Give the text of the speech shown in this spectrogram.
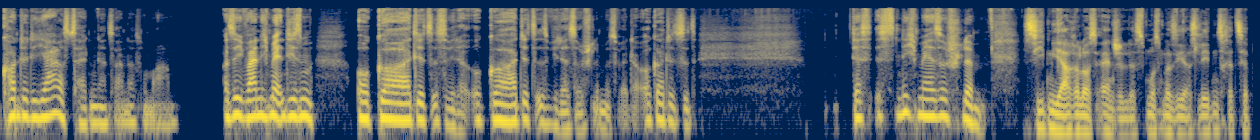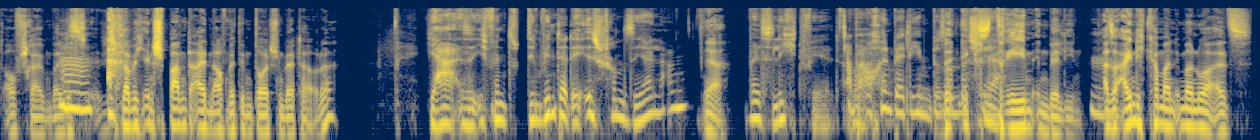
konnte die Jahreszeiten ganz anders umarmen. Also ich war nicht mehr in diesem, oh Gott, jetzt ist wieder, oh Gott, jetzt ist wieder so schlimmes Wetter, oh Gott, jetzt ist. das ist nicht mehr so schlimm. Sieben Jahre Los Angeles muss man sich als Lebensrezept aufschreiben, weil das, Mhm. glaube ich, entspannt einen auch mit dem deutschen Wetter, oder? Ja, also ich finde, den Winter, der ist schon sehr lang, Ja. weil das Licht fehlt. Aber auch in Berlin besonders extrem in Berlin. Mhm. Also eigentlich kann man immer nur als,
